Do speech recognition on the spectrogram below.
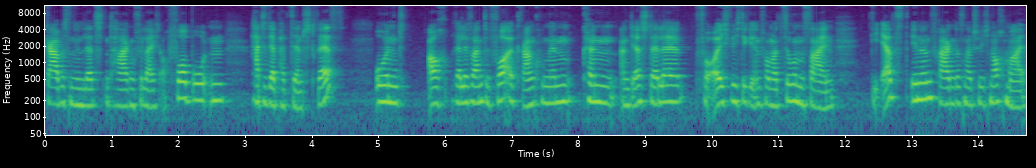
Gab es in den letzten Tagen vielleicht auch Vorboten? Hatte der Patient Stress? Und auch relevante Vorerkrankungen können an der Stelle für euch wichtige Informationen sein. Die Ärztinnen fragen das natürlich nochmal,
